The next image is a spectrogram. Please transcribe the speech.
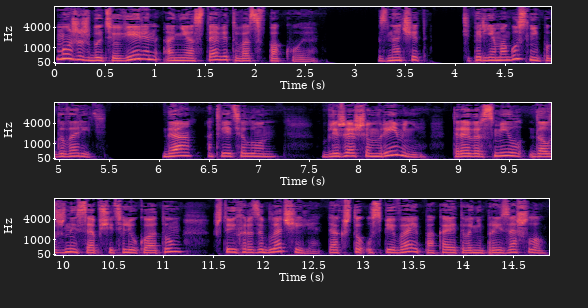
Можешь быть уверен, они оставят вас в покое. Значит, теперь я могу с ней поговорить? Да, — ответил он. В ближайшем времени Треверс Милл должны сообщить Люку о том, что их разоблачили, так что успевай, пока этого не произошло.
